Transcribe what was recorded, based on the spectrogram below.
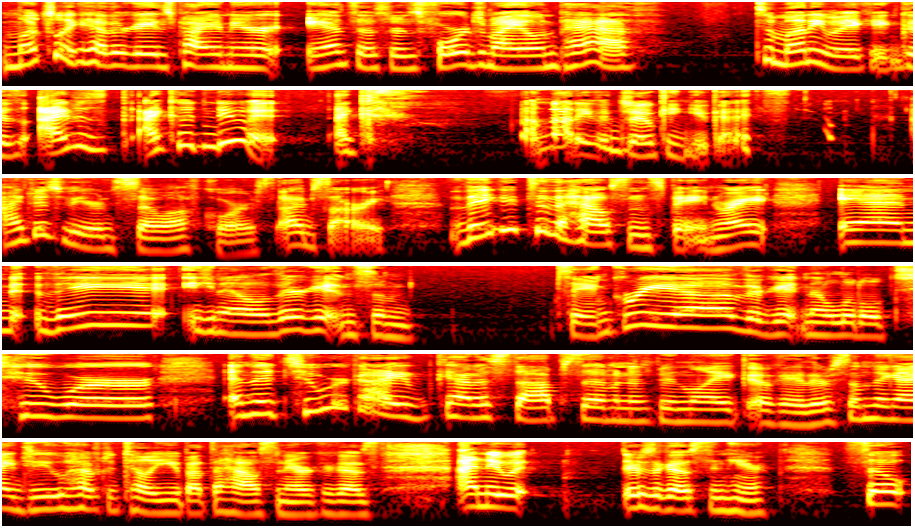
much like Heather Gay's pioneer ancestors, forge my own path to money making because I just, I couldn't do it. I, I'm not even joking, you guys. I just veered so off course. I'm sorry. They get to the house in Spain, right? And they, you know, they're getting some sangria. They're getting a little tour. And the tour guide kind of stops them and has been like, okay, there's something I do have to tell you about the house. And Erica goes, I knew it. There's a ghost in here. So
